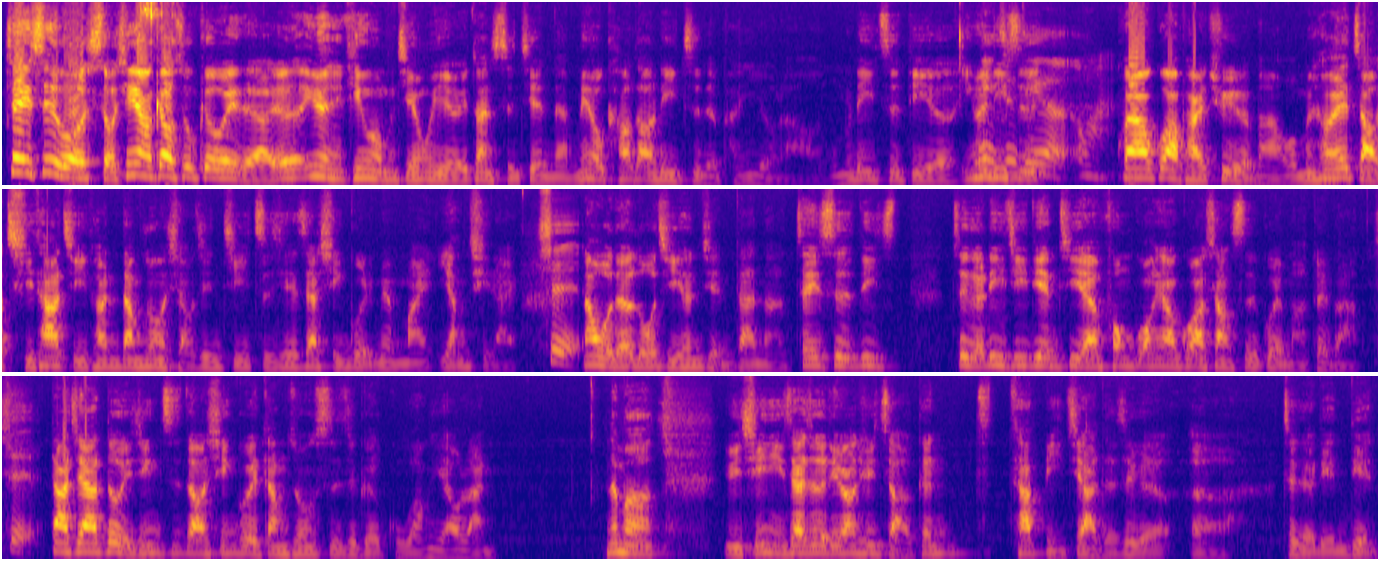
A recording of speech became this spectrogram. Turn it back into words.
这一次我首先要告诉各位的啊，就是因为你听我们节目也有一段时间了，没有靠到励志的朋友了哦，我们励志第二，因为励励志快要挂牌去了嘛，我们会找其他集团当中的小金鸡，直接在新贵里面买养起来。是那我的逻辑很简单呐、这一次利这个利基店既然风光要挂上市柜嘛，对吧？是大家都已经知道新贵当中是这个股王摇篮，那么与其你在这个地方去找跟它比价的这个呃这个连电，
